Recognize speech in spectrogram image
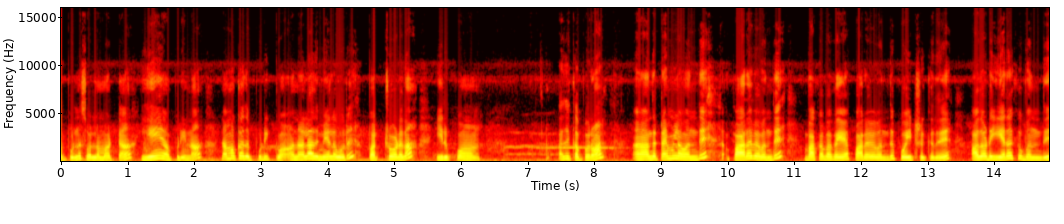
அப்படின்னு சொல்ல மாட்டோம். ஏன் அப்படின்னா நமக்கு அது பிடிக்கும். அதனால் அது மேலே ஒரு பற்றோடு தான் இருப்போம். அதுக்கப்புறம் அந்த டைமில் வந்து பறவை வந்து வகை வகையாக பறவை வந்து போயிட்டுருக்குது அதோட இறகு வந்து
